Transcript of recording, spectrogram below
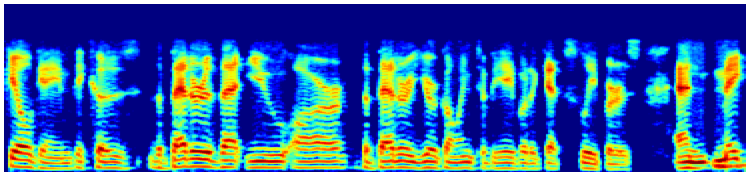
skill game because the better that you are, the better you're going to be able to get sleepers and make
